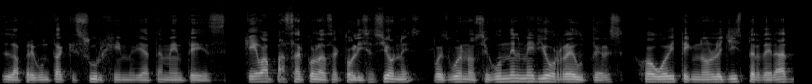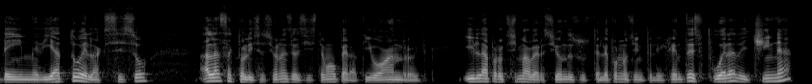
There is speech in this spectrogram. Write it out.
La pregunta que surge inmediatamente es, ¿qué va a pasar con las actualizaciones? Pues bueno, según el medio Reuters, Huawei Technologies perderá de inmediato el acceso a las actualizaciones del sistema operativo Android y la próxima versión de sus teléfonos inteligentes fuera de China,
